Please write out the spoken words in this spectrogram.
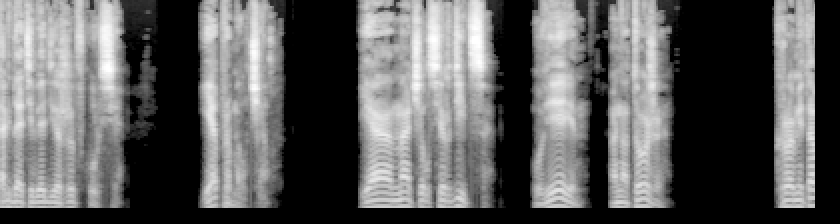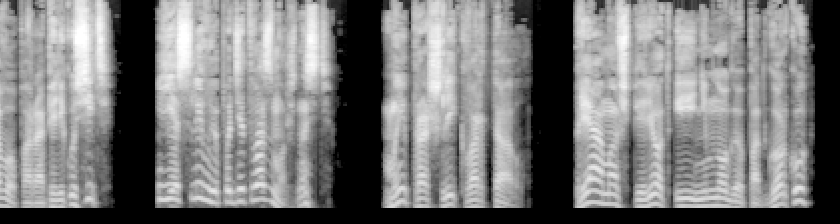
когда тебя держат в курсе. Я промолчал. Я начал сердиться. Уверен, она тоже. Кроме того, пора перекусить. Если выпадет возможность. Мы прошли квартал. Прямо вперед и немного под горку,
